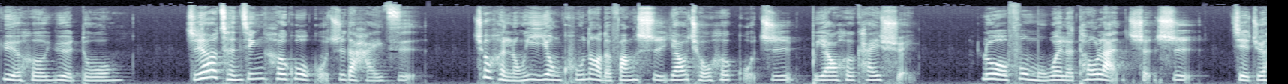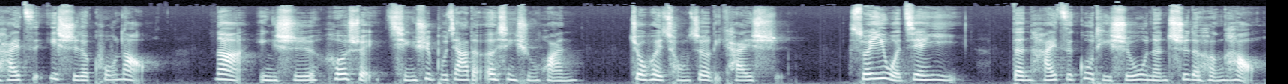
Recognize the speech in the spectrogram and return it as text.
越喝越多。只要曾经喝过果汁的孩子，就很容易用哭闹的方式要求喝果汁，不要喝开水。若父母为了偷懒省事，解决孩子一时的哭闹，那饮食、喝水、情绪不佳的恶性循环就会从这里开始。所以我建议，等孩子固体食物能吃得很好。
